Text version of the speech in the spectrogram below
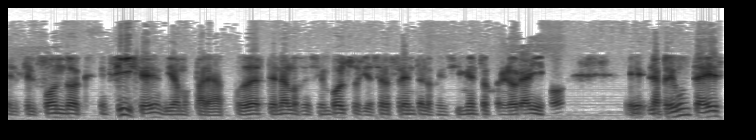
el que el fondo exige, digamos, para poder tener los desembolsos y hacer frente a los vencimientos con el organismo. Eh, la pregunta es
